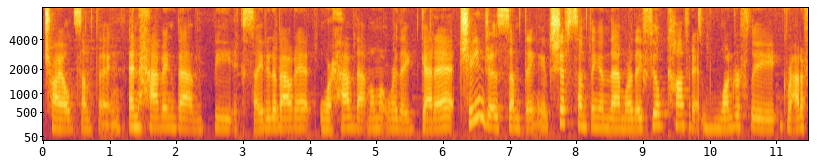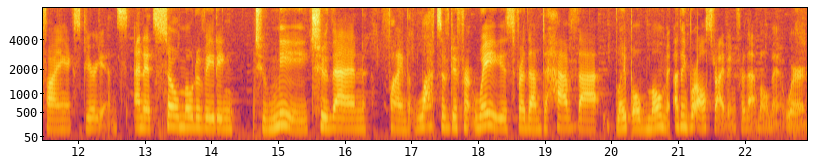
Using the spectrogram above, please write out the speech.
child something and having them be excited about it or have that moment where they get it changes something. It shifts something in them where they feel confident. It's wonderfully gratifying experience and it's so motivating to me to then find lots of different ways for them to have that light bulb moment. I think we're all striving for that moment where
